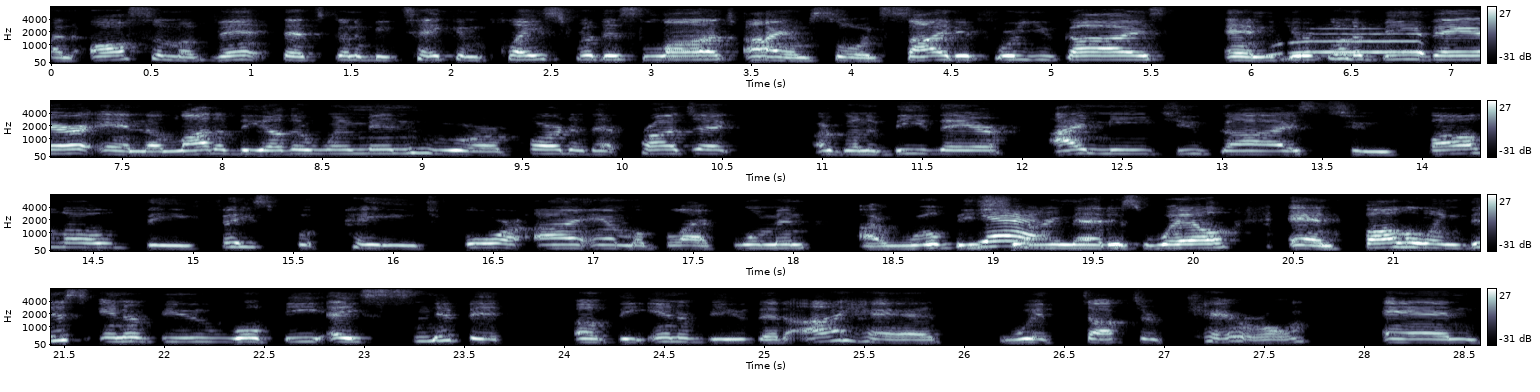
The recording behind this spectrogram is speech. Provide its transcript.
an awesome event that's going to be taking place for this launch. I am so excited for you guys. And you're going to be there, and a lot of the other women who are a part of that project are going to be there. I need you guys to follow the Facebook page for I Am a Black Woman. I will be Yes. sharing that as well. And following this interview will be a snippet of the interview that I had with Dr. Carol and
